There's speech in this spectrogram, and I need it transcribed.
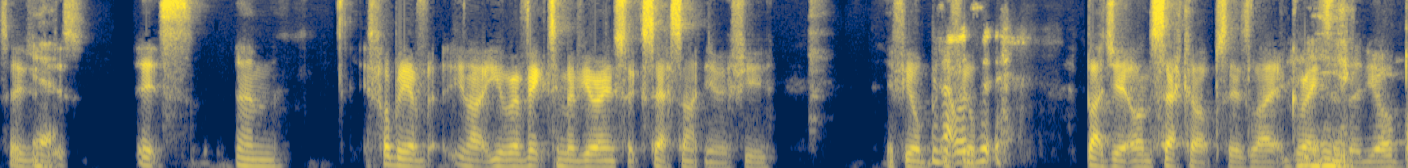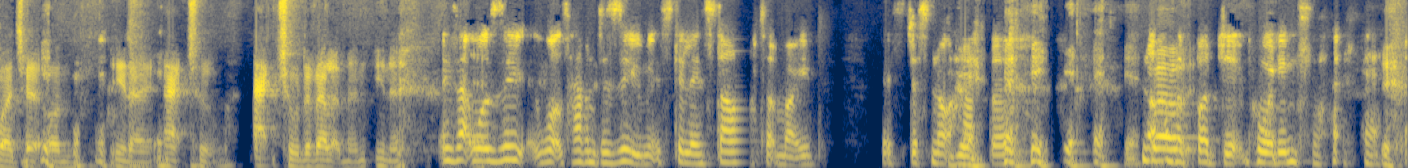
So Yeah. it's, it's, um, it's probably a, you know, you're a victim of your own success, aren't you? If you, if you're, if was your it? Budget on SecOps is like greater than your budget on, you know, actual, actual development, you know. Is that what Zoom, what's happened to Zoom? It's still in startup mode. It's just not Yeah. had the yeah, yeah. not Well- had the budget poured into that yet. Yeah.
